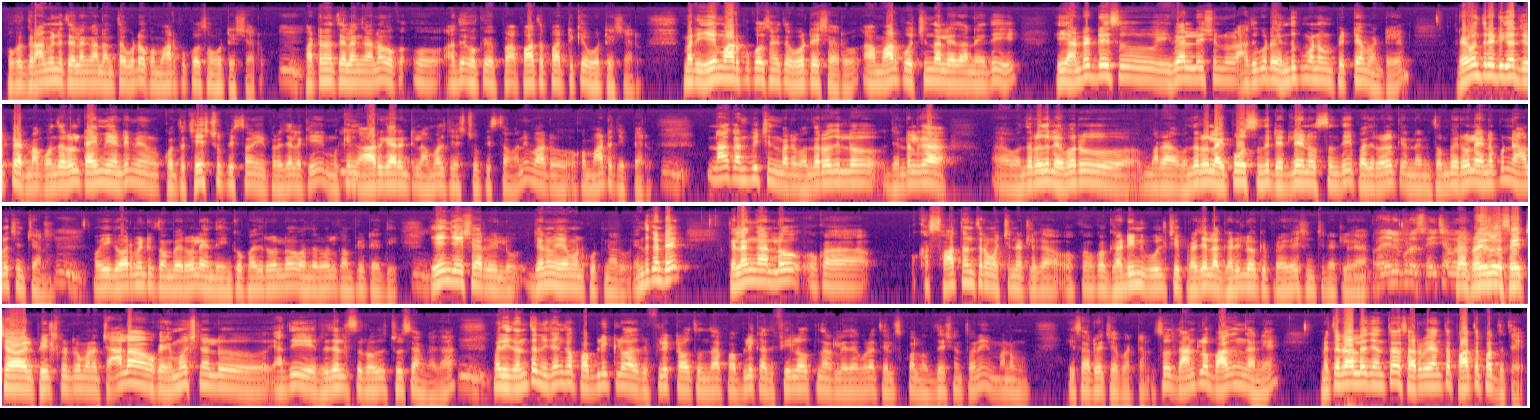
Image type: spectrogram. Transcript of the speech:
ఒక గ్రామీణ తెలంగాణ అంతా కూడా ఒక మార్పు కోసం ఓటేశారు. పట్టణ తెలంగాణ ఒక అదే ఒక పాత పార్టీకే ఓటేశారు. మరి ఏ మార్పు కోసం అయితే ఓటేశారో ఆ మార్పు వచ్చిందా లేదా అనేది ఈ హండ్రెడ్ డేస్ ఇవాల్యుయేషన్ అది కూడా ఎందుకు మనం పెట్టామంటే రేవంత్ రెడ్డి గారు చెప్పారు మాకు వంద రోజులు టైం ఇవ్వండి మేము కొంత చేసి చూపిస్తాం ఈ ప్రజలకి. ముఖ్యంగా ఆరు గ్యారంటీలు అమలు చేసి చూపిస్తామని వారు ఒక మాట చెప్పారు. నాకు అనిపించింది మరి వంద రోజుల్లో జనరల్గా వంద రోజులు ఎవరు మరి వంద రోజులు అయిపోతుంది డెడ్ లైన్ వస్తుంది పది రోజులకి నేను తొంభై రోజులు అయినప్పుడు నేను ఆలోచించాను. ఈ గవర్నమెంట్కి తొంభై రోజులు అయింది ఇంకో పది రోజుల్లో వంద రోజులు కంప్లీట్ అయింది. ఏం చేశారు వీళ్ళు? జనం ఏమనుకుంటున్నారు? ఎందుకంటే తెలంగాణలో ఒక ఒక స్వాతంత్రం వచ్చినట్లుగా ఒక ఒక గడిని కూల్చి ప్రజల గడిలోకి ప్రవేశించినట్లుగా ప్రజలు కూడా స్వేచ్ఛ ప్ర- ప్రజలు స్వేచ్ఛ వాళ్ళు పీల్చుకుంటూ మనం చాలా ఒక ఎమోషనల్ అది రిజల్ట్స్ రోజు చూసాం కదా. మరి ఇదంతా నిజంగా పబ్లిక్లో అది రిఫ్లెక్ట్ అవుతుందా? పబ్లిక్ అది ఫీల్ అవుతున్నారా లేదా కూడా తెలుసుకోవాలనే ఉద్దేశంతో మనం ఈ సర్వే చేపట్టాం. సో దాంట్లో భాగంగానే మెథడాలజీ అంతా సర్వే అంతా పాత పద్ధతే.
